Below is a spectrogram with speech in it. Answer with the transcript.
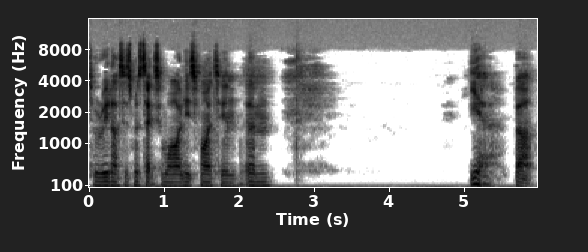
to realize his mistakes while he's fighting. Um, yeah, but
